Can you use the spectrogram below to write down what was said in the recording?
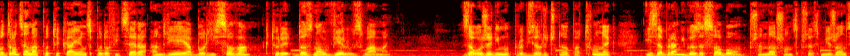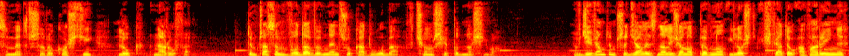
po drodze napotykając podoficera Andrieja Borisowa, który doznał wielu złamań. Założyli mu prowizoryczny opatrunek i zabrali go ze sobą, przenosząc przez mierzący metr szerokości luk na rufę. Tymczasem woda we wnętrzu kadłuba wciąż się podnosiła. W dziewiątym przedziale znaleziono pewną ilość świateł awaryjnych,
